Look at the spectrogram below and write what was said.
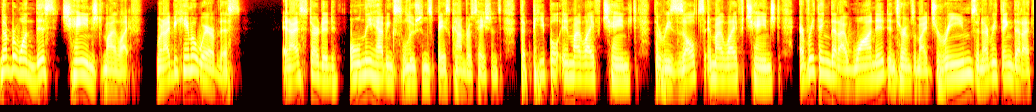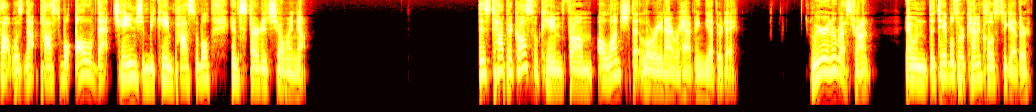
number one, this changed my life. When I became aware of this, and I started only having solutions based conversations. The people in my life changed. The results in my life changed. Everything that I wanted in terms of my dreams and everything that I thought was not possible, all of that changed and became possible and started showing up. This topic also came from a lunch that Lori and I were having the other day. We were in a restaurant and the tables were kind of close together,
